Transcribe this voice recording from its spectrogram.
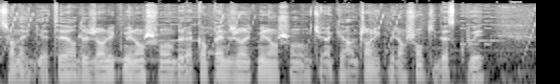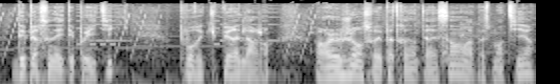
sur navigateur de Jean-Luc Mélenchon, de la campagne de Jean-Luc Mélenchon, où tu incarnes Jean-Luc Mélenchon qui doit secouer des personnalités politiques pour récupérer de l'argent. Alors le jeu en soi est pas très intéressant, on va pas se mentir,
